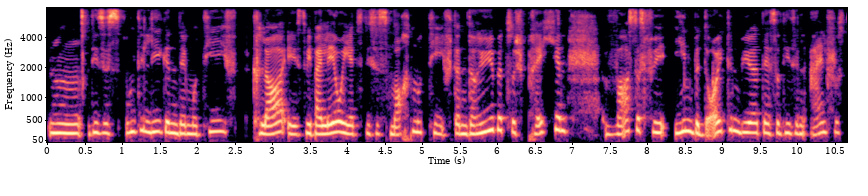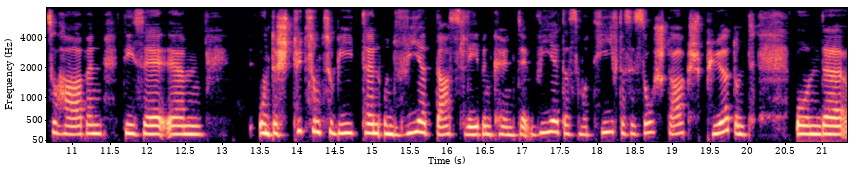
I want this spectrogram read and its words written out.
hm, dieses unterliegende Motiv klar ist, wie bei Leo jetzt dieses Machtmotiv, dann darüber zu sprechen, was das für ihn bedeuten würde, so diesen Einfluss zu haben, diese ähm, Unterstützung zu bieten und wie er das leben könnte, wie er das Motiv, das er so stark spürt und, und, äh,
